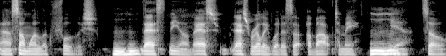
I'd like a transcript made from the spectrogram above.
uh, someone look foolish. Mm-hmm. That's, you know, that's, that's really what it's about to me. Mm-hmm. Yeah. So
